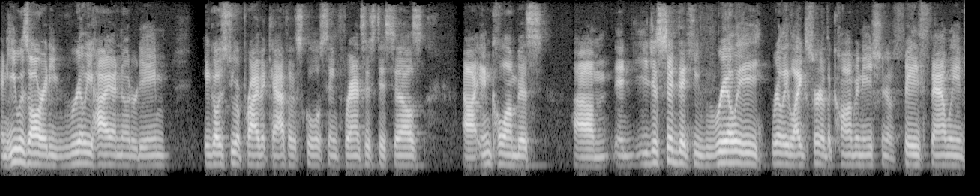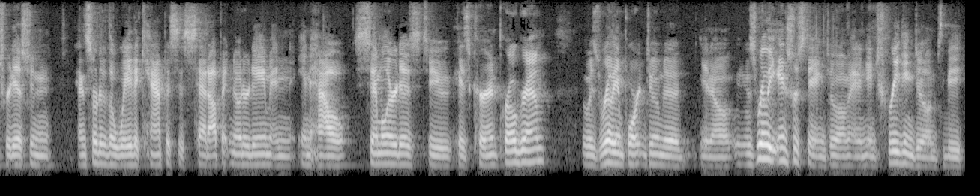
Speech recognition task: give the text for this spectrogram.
and he was already really high on Notre Dame. He goes to a private Catholic school, St. Francis de Sales, uh, in Columbus. Um, and he just said that he really, really likes sort of the combination of faith, family, and tradition and sort of the way the campus is set up at Notre Dame and, and how similar it is to his current program. It was really important to him to, you know, it was really interesting to him and intriguing to him to be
